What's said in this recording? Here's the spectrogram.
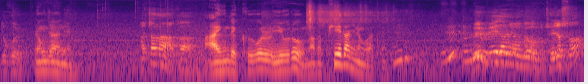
누굴? 영자님. 봤잖아 아까. 아니 근데 그걸로 이유로 약간 피해 다니는 것 같아. 왜 피해 다니면 뭐 죄졌어?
